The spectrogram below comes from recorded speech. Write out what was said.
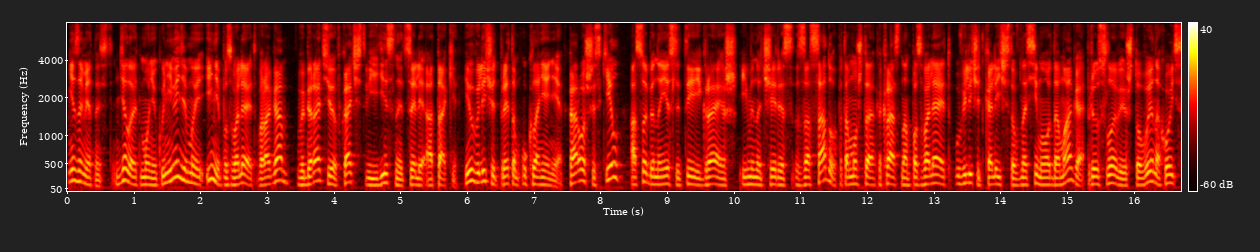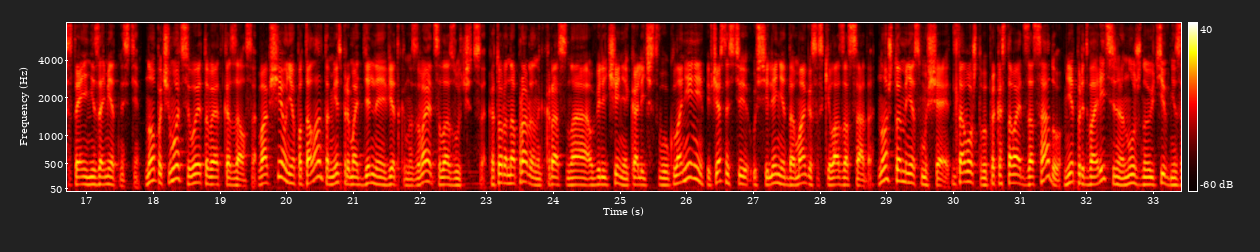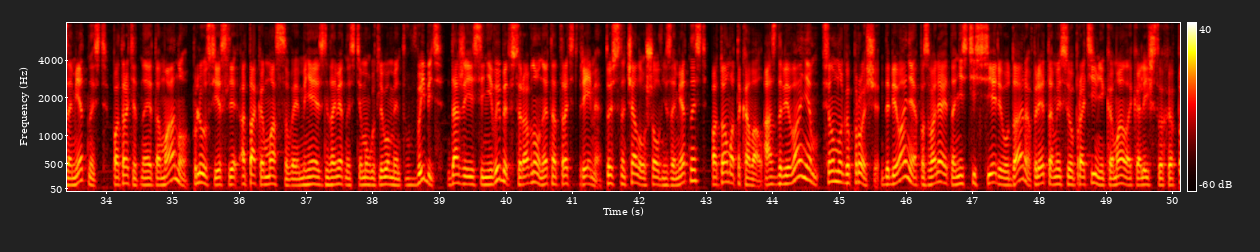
Незаметность делает Монику невидимой и не позволяет врагам выбирать ее в качестве единственной цели атаки и увеличивает при этом уклонение. Хороший скилл, особенно если ты играешь именно через засаду, потому что как раз нам позволяет увеличить количество вносимого дамага при условии, что вы находитесь в состоянии незаметности. Но почему от всего этого и отказался? Вообще у нее по талантам есть прям отдельная ветка, называется лазутчица, которая направлена как раз на увеличение количества уклонений и в частности усиление дамага со скилла засада. Но что меня смущает? Для того, чтобы прокастовать засаду, мне предварительно нужно уйти в незаметность, потратить на это ману. Плюс, если атака массовая, меня из незаметности могут в любой момент выбить. Даже если не выбьют, все равно на это тратит время. То есть сначала ушел в незаметность, потом атаковал. А с добиванием все намного проще. Добивание позволяет нанести серию ударов, при этом если у противника малое количество хп,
